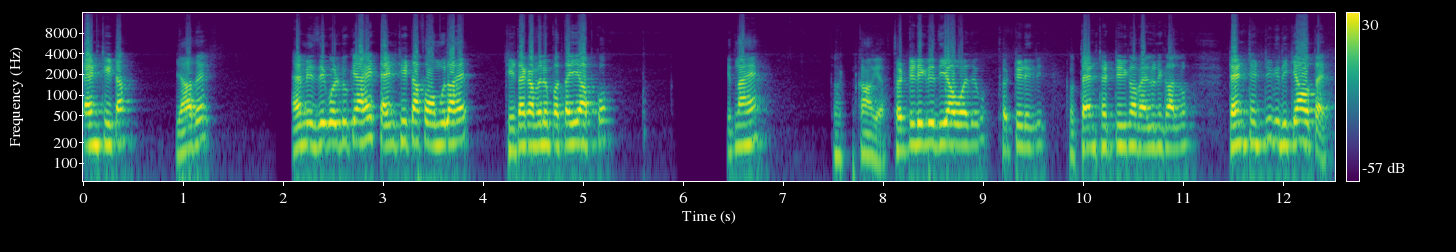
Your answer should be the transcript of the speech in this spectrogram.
tan theta याद है? एम इज़ इक्वल टू क्या है? टेन थीटा फॉर्मूला है। थीटा का वैल्यू पता ही है आपको। कितना है? कहाँ गया? थर्टी डिग्री दिया हुआ है देखो थर्टी डिग्री तो टेन थर्टी का वैल्यू निकाल लो। टेन थर्टी डिग्री क्या होता है?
